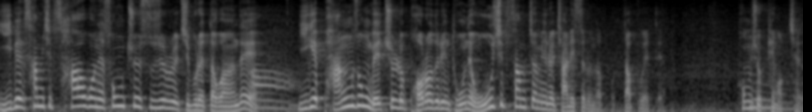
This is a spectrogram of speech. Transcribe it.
234억 원의 송출 수수료를 지불했다고 하는데 아. 이게 방송 매출로 벌어들인 돈의 53.1을 자릿세로 납부, 납부 했대요. 홈쇼핑 음. 업체가.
